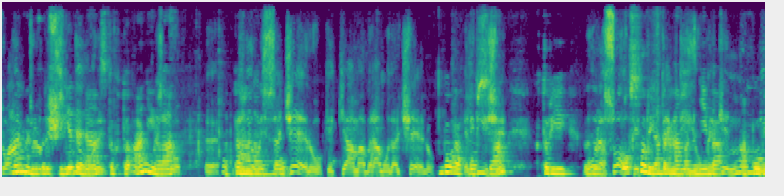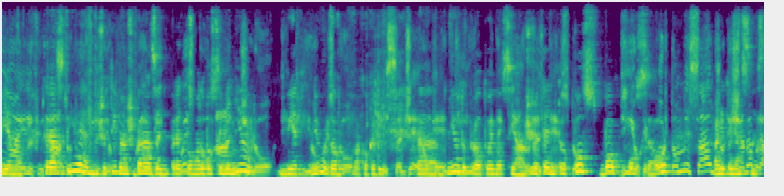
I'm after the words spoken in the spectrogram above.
máme v verši 11 tohto aniela, pánovho, Boha posla, ktorý osloví Abrahama z neba a povie mu, teraz viem, že ty máš bázeň pred Bohom, lebo si mi neodob, ako keby neodobral tvojho syna. Čiže tento pos, Boh poslal, a je to jasné z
